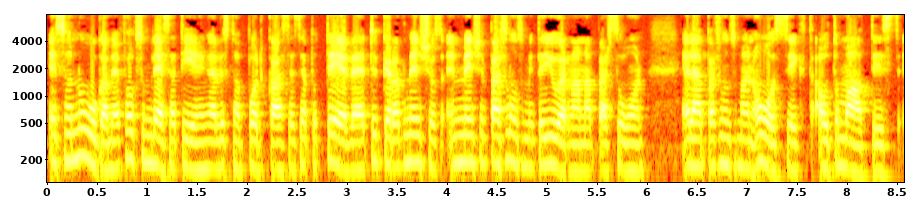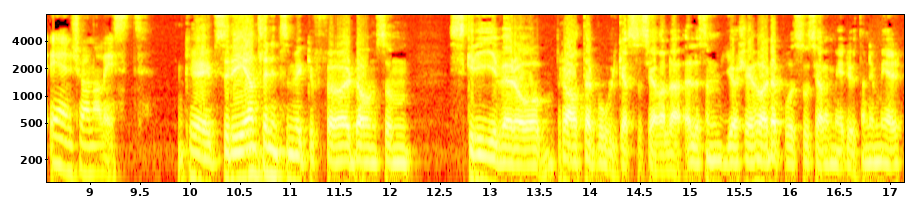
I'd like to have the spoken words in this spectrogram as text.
är så noga med folk som läser tidningar, lyssnar på podcaster, ser på TV, tycker att människor, en, människa, en person som intervjuar en annan person eller en person som har en åsikt automatiskt är en journalist. Okej, så det är egentligen inte så mycket för de som skriver och pratar på olika sociala, eller som gör sig hörda på sociala medier, utan det är mer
